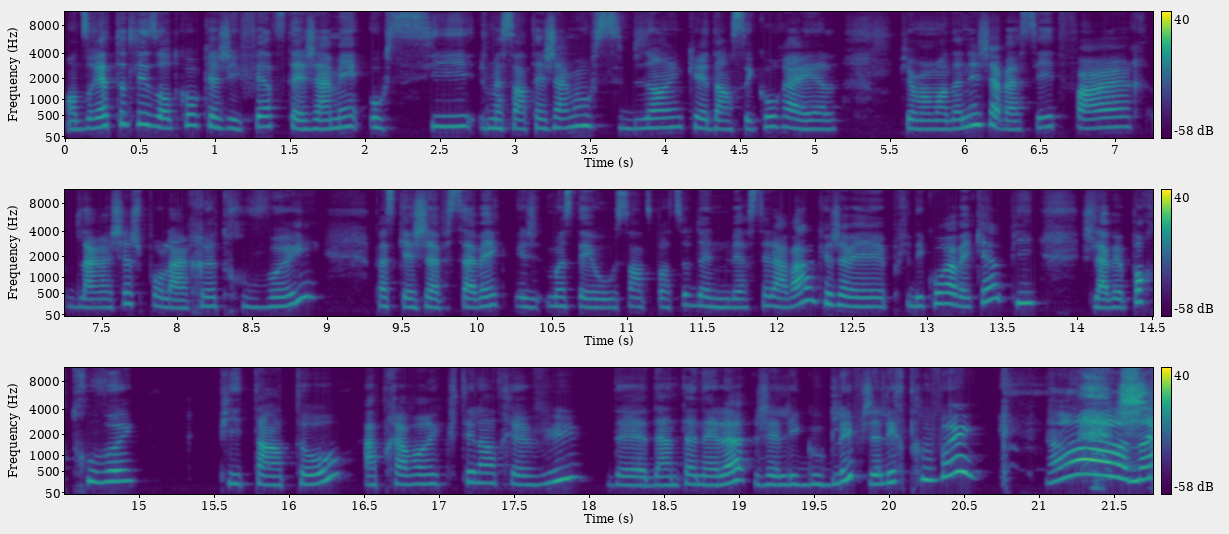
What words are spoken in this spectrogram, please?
On dirait toutes les autres cours que j'ai faites, c'était jamais aussi, je me sentais jamais aussi bien que dans ces cours à elle. Puis à un moment donné, j'avais essayé de faire de la recherche pour la retrouver parce que je savais que moi c'était au centre sportif de l'université Laval que j'avais pris des cours avec elle, puis je l'avais pas retrouvée. Puis tantôt, après avoir écouté l'entrevue d'Antonella, je l'ai googlé puis je l'ai retrouvée. Oh, je sais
